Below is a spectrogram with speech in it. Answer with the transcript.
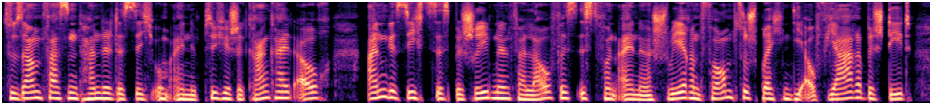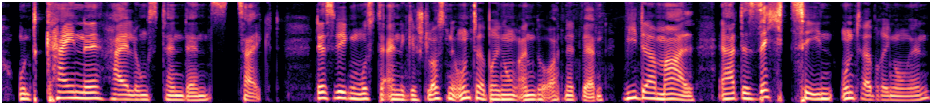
Zusammenfassend handelt es sich um eine psychische Krankheit. Auch angesichts des beschriebenen Verlaufes ist von einer schweren Form zu sprechen, die auf Jahre besteht und keine Heilungstendenz zeigt. Deswegen musste eine geschlossene Unterbringung angeordnet werden. Wieder mal. Er hatte 16 Unterbringungen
